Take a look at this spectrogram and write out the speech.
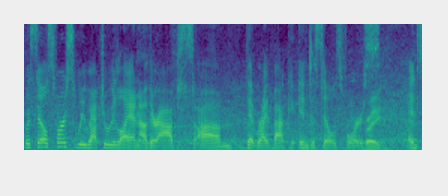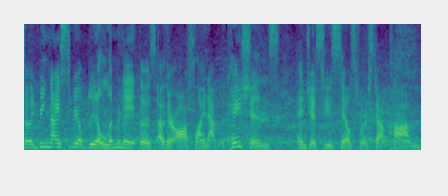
with Salesforce. We have to rely on other apps um, that write back into Salesforce. Right. And so it'd be nice to be able to eliminate those other offline applications and just use Salesforce.com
